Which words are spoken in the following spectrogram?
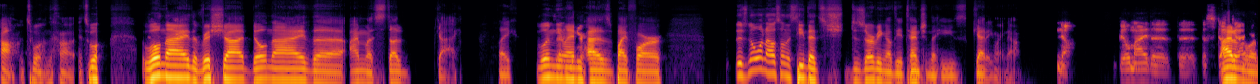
Oh, it's Will. uh, It's Will. Will Nye, the wrist shot. Bill Nye, the I'm a stud guy. Like William. Nylander has by far. There's no one else on this team that's sh- deserving of the attention that he's getting right now. No. Bill Nye the the the stud I don't know what.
